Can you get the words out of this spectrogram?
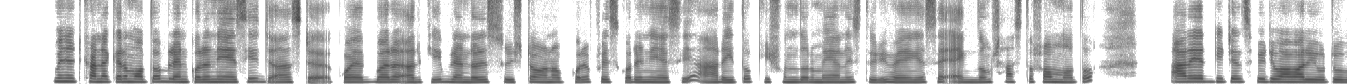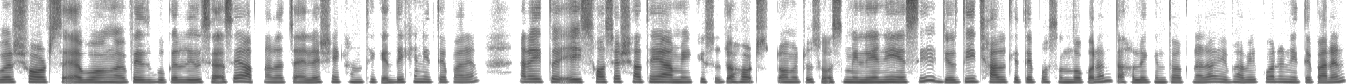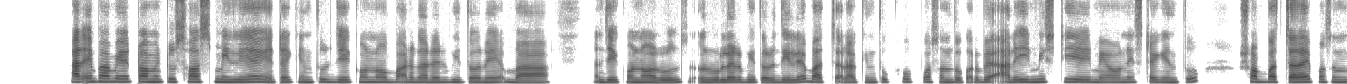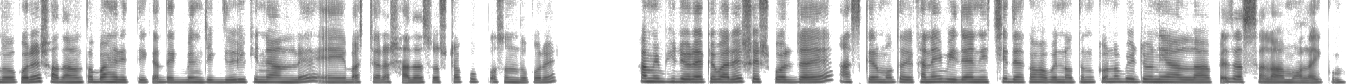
মিনিট খানেকের মতো ব্লেন্ড করে নিয়েছি। জাস্ট কয়েকবার আর কি ব্লেন্ডারের সুইচটা অন অফ করে প্রেস করে নিয়েছি। আর এই তো কি সুন্দর মেয়োনিজ তৈরি হয়ে গেছে। একদম স্বাস্থ্যসম্মত। আর এর ডিটেলস ভিডিও আমার ইউটিউবের শর্টস এবং ফেসবুকের রিলসে আছে। আপনারা চাইলে সেখান থেকে দেখে নিতে পারেন। আর এই তো এই সসের সাথে আমি কিছুটা হট টমেটো সস মিলিয়ে নিয়েছি। যদি ঝাল খেতে পছন্দ করেন, তাহলে কিন্তু আপনারা এভাবে করে নিতে পারেন। আর এভাবে টমেটো সস মিলিয়ে এটা কিন্তু যেকোনো বার্গারের ভিতরে বা যেকোনো রোলস রোলের ভিতরে দিলে বাচ্চারা কিন্তু খুব পছন্দ করবে। আর এই মিষ্টি, এই মেয়োনিজটা কিন্তু সব বাচ্চারাই পছন্দ করে। সাধারণত বাহিরের থেকে দেখবেন যে গ্রিল কিনে আনলে এই বাচ্চারা সাদা সসটা খুব পছন্দ করে। আমি ভিডিওর একেবারে শেষ পর্যায়ে আজকের মতো এখানেই বিদায় নিচ্ছি। দেখা হবে নতুন কোনো ভিডিও নিয়ে। আল্লাহ হাফেজ। আসসালামু আলাইকুম।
